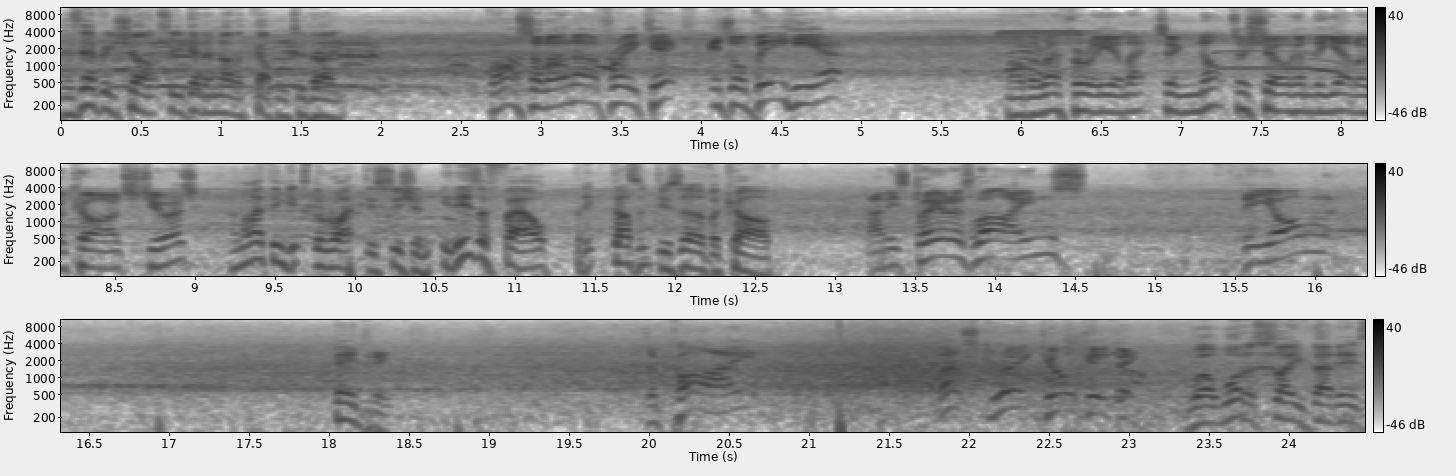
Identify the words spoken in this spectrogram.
There's every chance he'll get another couple today. Barcelona free kick. It'll be here. Well, the referee electing not to show him the yellow card, Stuart. And I think it's the right decision. It is a foul, but it doesn't deserve a card. And he's clear as lines. De Jong. Pedri. Depay. That's great goalkeeping. Well, what a save that is.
